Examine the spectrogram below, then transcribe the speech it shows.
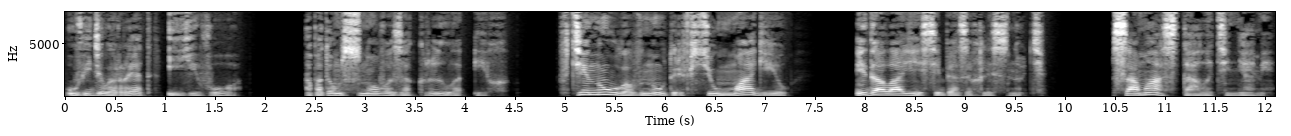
увидела Ред и его, а потом снова закрыла их, втянула внутрь всю магию и дала ей себя захлестнуть. Сама стала тенями,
